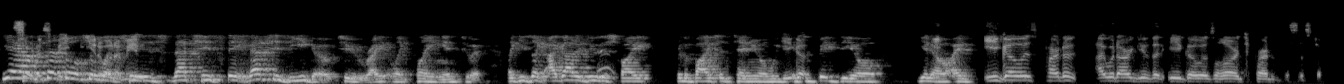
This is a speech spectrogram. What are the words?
Yeah, so but that's speak, also you know like what I mean? his that's his thing. That's his ego too, right? Like playing into it. Like he's like, I got to do this fight for the bicentennial. We, Ego- it's a big deal, you know. And ego is part of i would argue that ego is a large part of the system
